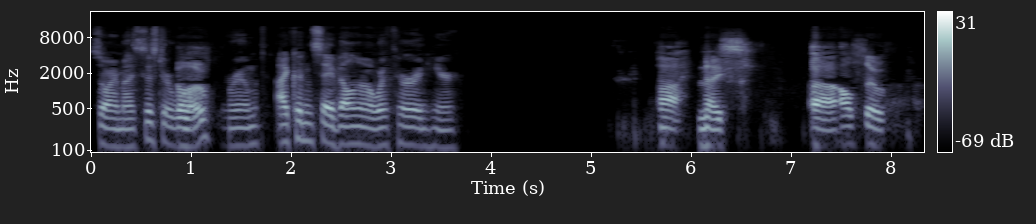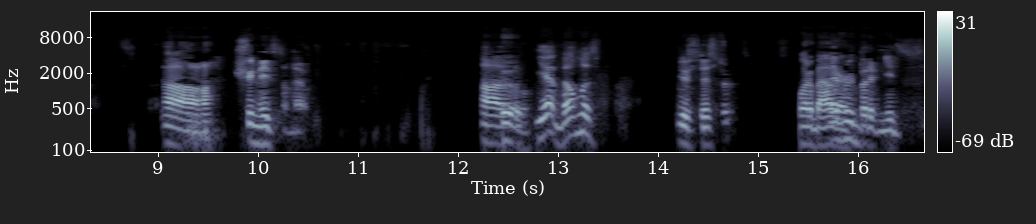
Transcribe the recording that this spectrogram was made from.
Sorry, my sister Hello? walked in the room. I couldn't say Velma with her in here. Ah, nice. Uh, also, uh, she needs to know. Uh, Who? yeah, Velma's your sister. What about her? Everybody needs,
